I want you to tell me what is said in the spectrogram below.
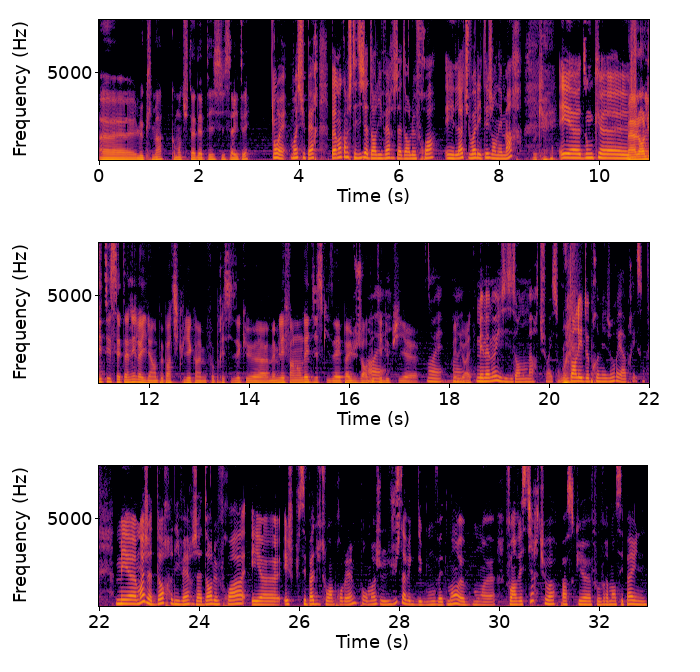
Le climat, comment tu t'es adapté ici Ça a été? Ouais, moi super. Bah moi comme je t'ai dit, j'adore l'hiver, j'adore le froid. Et là, tu vois, l'été, j'en ai marre. Ok. Et euh, donc, euh, Bah je- alors l'été cette année là, il est un peu particulier quand même. Faut préciser que euh, même les Finlandais disent qu'ils n'avaient pas eu ce genre Ouais. d'été depuis. ouais, belle ouais. Mais même eux, ils, ils en ont marre, tu vois. Ils sont Ouais. contents les deux premiers jours et après ils sont. Mais moi, j'adore l'hiver, j'adore le froid et et je- c'est pas du tout un problème pour moi. Je juste avec des bons vêtements, bon, faut investir, tu vois, parce que faut vraiment, c'est pas une.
